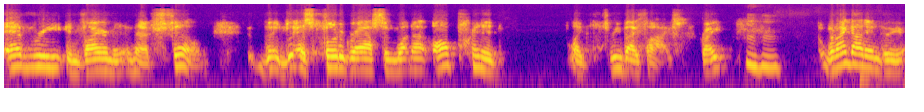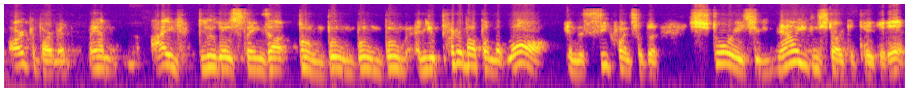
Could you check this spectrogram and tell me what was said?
every environment in that film, as photographs and whatnot, all printed like three by fives, right? Mm-hmm when I got into the art department, man, I blew those things up, boom, boom, boom, boom, and you put them up on the wall in the sequence of the story. So now you can start to take it in.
